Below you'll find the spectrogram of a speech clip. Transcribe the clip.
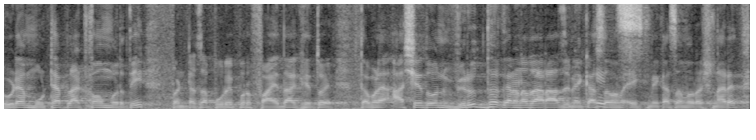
एवढ्या मोठ्या प्लॅटफॉर्मवरती पण त्याचा पुरेपूर फायदा घेतोय. त्यामुळे असे दोन विरुद्ध कर्णधार आज एकमेकासमोर. एकमेकासमोर असणार आहेत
